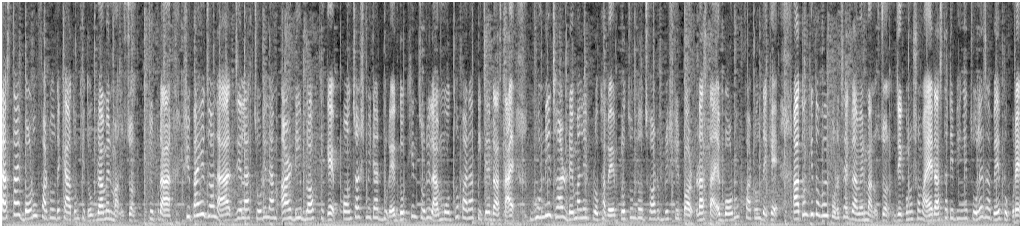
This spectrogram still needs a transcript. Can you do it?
রাস্তায় বড় ফাটল দেখে আতঙ্কিত গ্রামের মানুষজন। ত্রিপুরা সিপাহীজলা জেলা চরিলাম আরডি ব্লক থেকে পঞ্চাশ মিটার দূরে দক্ষিণ চরিলাম মধ্যপাড়া পিচের রাস্তায় ঘূর্ণিঝড় রেমালের প্রভাবে প্রচণ্ড ঝড় বৃষ্টির পর রাস্তায় বড় ফাটল দেখে আতঙ্কিত হয়ে পড়েছে গ্রামের মানুষজন। যে কোনো সময় রাস্তাটি ভেঙে চলে যাবে পুকুরে।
